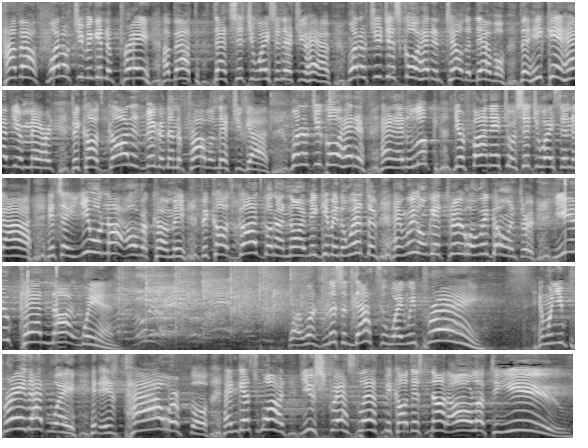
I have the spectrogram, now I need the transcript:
How about why don't you begin to pray about that situation that you have? Why don't you just go ahead and tell the devil that he can't have your marriage because God is bigger than the problem that you got? Why don't you go ahead and, and, and look your financial situation in the eye and say, You will not overcome me because God's going to anoint me, give me the wisdom, and we're going to get through what we're going through. You cannot win. Why Well, listen, that's the way we pray. And when you pray that way, it is powerful. And guess what? You stress less because it's not all up to you.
